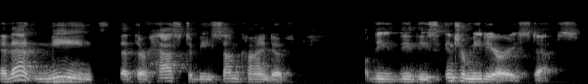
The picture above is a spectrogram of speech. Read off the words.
And that mm-hmm. means that there has to be some kind of the, the, these intermediary steps.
